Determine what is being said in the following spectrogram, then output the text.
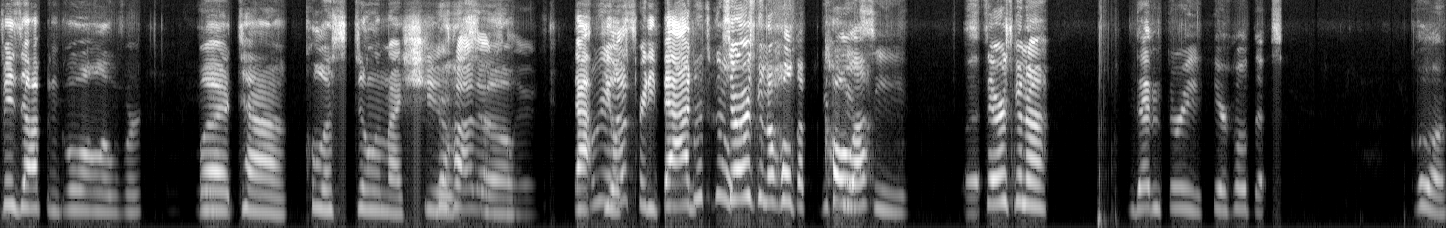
fizz up and go all over. But uh, cola's still in my shoe, so hilarious. that Okay, feels pretty bad. let's go. Sarah's gonna hold up You cola. see. Sarah's gonna. Then three. Here, hold this. On.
